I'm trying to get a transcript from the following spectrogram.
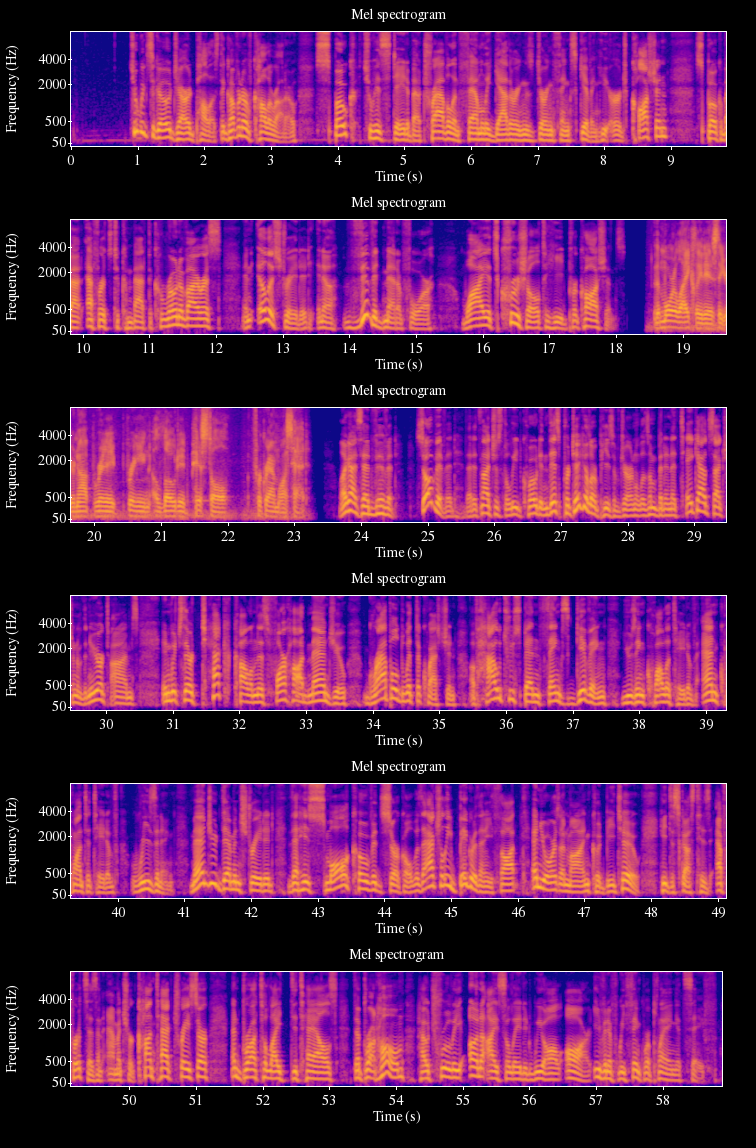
Two weeks ago, Jared Polis, the governor of Colorado, spoke to his state about travel and family gatherings during Thanksgiving. He urged caution, spoke about efforts to combat the coronavirus, and illustrated in a vivid metaphor why it's crucial to heed precautions. The more likely it is that you're not bringing a loaded pistol for grandma's head. Like I said, vivid. So vivid that it's not just the lead quote in this particular piece of journalism, but in a takeout section of the New York Times, in which their tech columnist Farhad Manjoo grappled with the question of how to spend Thanksgiving using qualitative and quantitative reasoning. Manjoo demonstrated that his small COVID circle was actually bigger than he thought, and yours and mine could be too. He discussed his efforts as an amateur contact tracer and brought to light details that brought home how truly unisolated we all are, even if we think we're playing it safe.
